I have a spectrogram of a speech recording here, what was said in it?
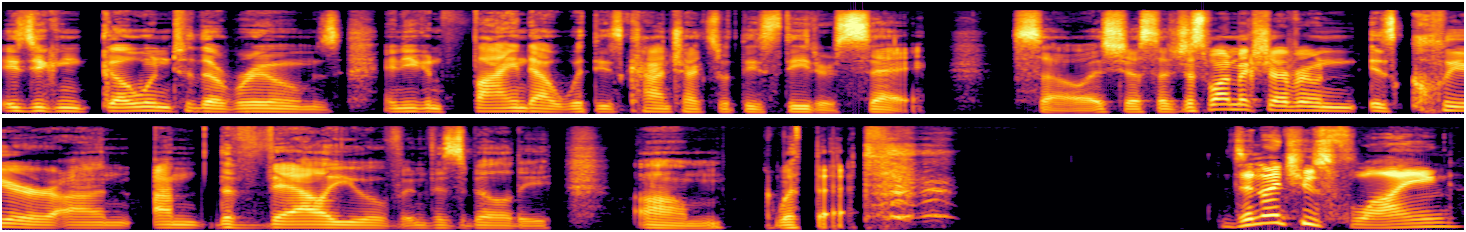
is you can go into the rooms and you can find out what these contracts with these theaters say. So it's just I just want to make sure everyone is clear on on the value of invisibility um with that. Didn't I choose flying?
